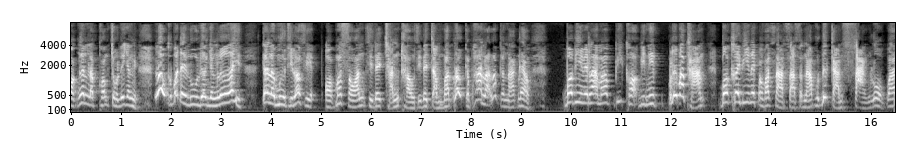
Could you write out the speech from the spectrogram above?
อกเงินรับของโจรหรือยังนี่าก็บ่ได้รู้เรื่องอย่างเลย แต่ละมือที่เราเสิ ออกมาสอนสิได้ฉันเข่าสิได้จำวัดเรากับพลาดละเราก็หนักแล้วบ่มีเวลามาพิเคราะห์วินิจหรือมาถามบ่เคยมีในประวัติศาสตร์ศาสนาพุทธหรือการสั่งโลกว่า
